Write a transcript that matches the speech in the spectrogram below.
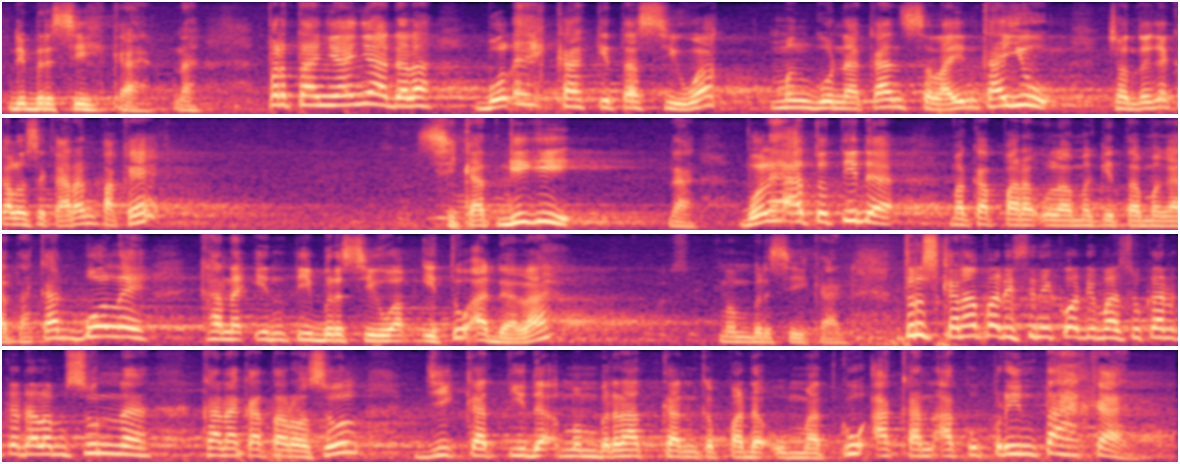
dibersihkan. Nah, pertanyaannya adalah bolehkah kita siwak menggunakan selain kayu? Contohnya kalau sekarang pakai sikat gigi. Nah, boleh atau tidak? Maka para ulama kita mengatakan boleh karena inti bersiwak itu adalah membersihkan. Terus kenapa di sini kok dimasukkan ke dalam sunnah? Karena kata Rasul, jika tidak memberatkan kepada umatku akan aku perintahkan.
